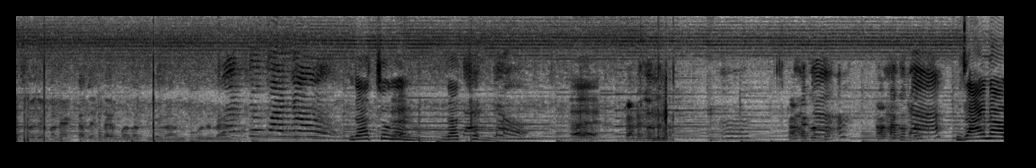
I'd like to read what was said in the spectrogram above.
আসবে যখন একটা দেড়টা বলা তুমি আমি করে রাখব। যাচ্ছ কেন? যাচ্ছ কেন? হ্যাঁ দাও। দাও দাও। না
